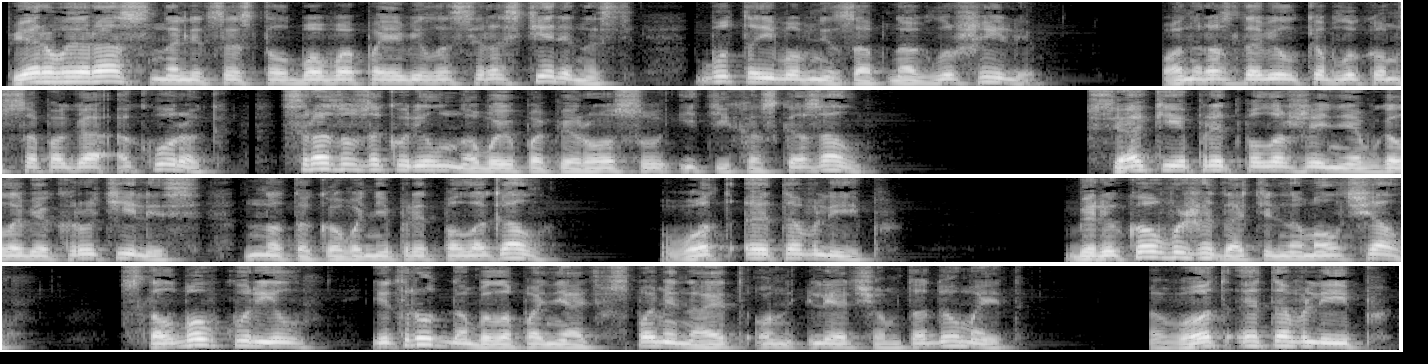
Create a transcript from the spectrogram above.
Первый раз на лице Столбова появилась растерянность, будто его внезапно оглушили. Он раздавил каблуком сапога окурок сразу закурил новую папиросу и тихо сказал. «Всякие предположения в голове крутились, но такого не предполагал. Вот это влип». Бирюков выжидательно молчал. Столбов курил, и трудно было понять, вспоминает он или о чем-то думает. «Вот это влип», —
